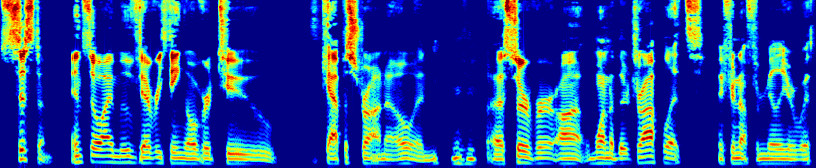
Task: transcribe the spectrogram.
system. And so I moved everything over to Capistrano and mm-hmm. a server on one of their droplets. If you're not familiar with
